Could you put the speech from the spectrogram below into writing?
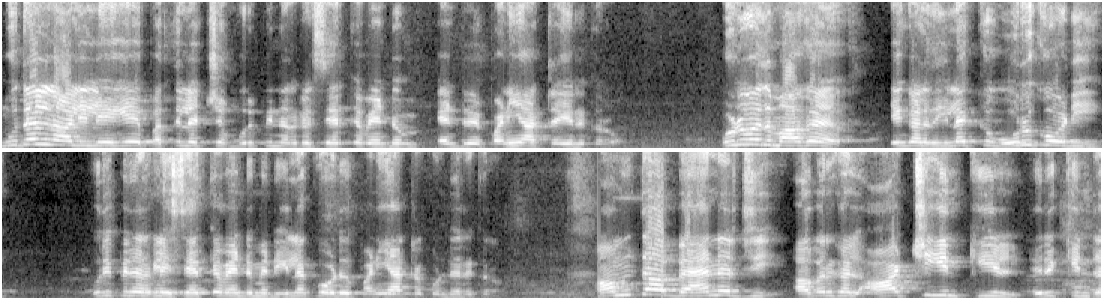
முதல் நாளிலேயே பத்து லட்சம் உறுப்பினர்கள் சேர்க்க வேண்டும் என்று பணியாற்ற இருக்கிறோம். முழுவதுமாக எங்களது இலக்கு ஒரு கோடி உறுப்பினர்களை சேர்க்க வேண்டும் என்ற இலக்கோடு பணியாற்ற கொண்டிருக்கிறோம். மம்தா பானர்ஜி அவர்கள் ஆட்சியின் கீழ் இருக்கின்ற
